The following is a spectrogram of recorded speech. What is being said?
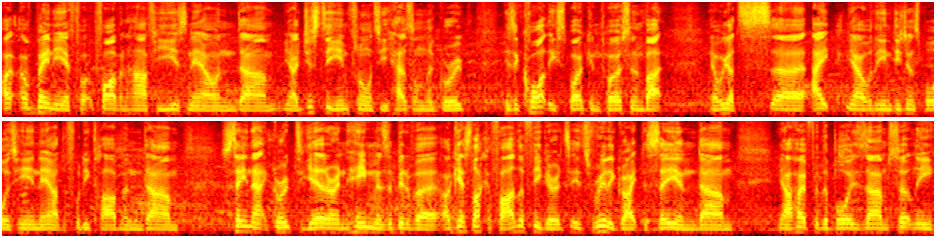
I, have been here for five and a half years now, and um, you know, just the influence he has on the group. He's a quietly spoken person, but you know, we got uh, eight, you know, with the Indigenous boys here now at the footy club, and um, seeing that group together and him as a bit of a, I guess, like a father figure. It's it's really great to see, and um, you know, I hope for the boys um, certainly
